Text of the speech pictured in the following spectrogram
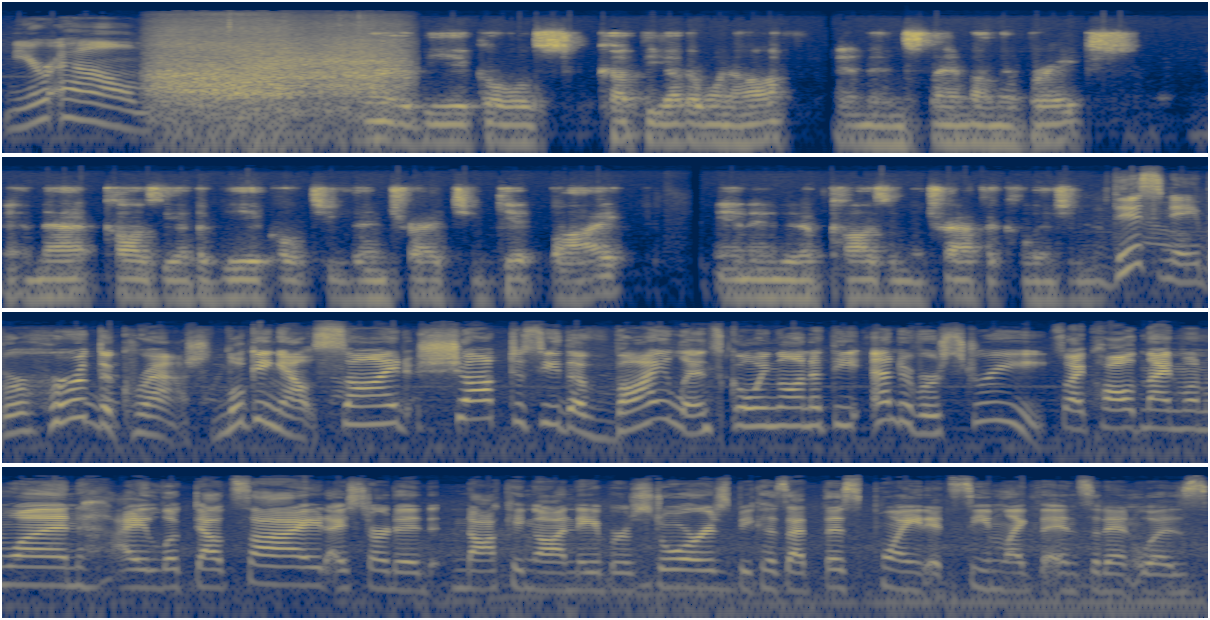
near Elm. One of the vehicles cut the other one off and then slammed on their brakes. And that caused the other vehicle to then try to get by and ended up causing a traffic collision. This neighbor heard the crash, looking outside, shocked to see the violence going on at the end of her street. So I called 911. I looked outside. I started knocking on neighbors' doors because at this point it seemed like the incident was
